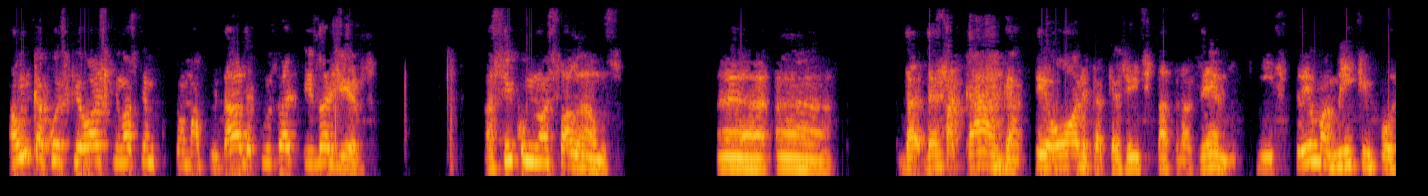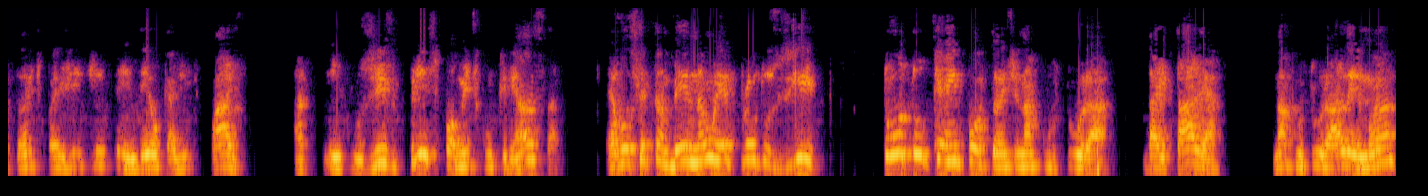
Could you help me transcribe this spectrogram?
A única coisa que eu acho que nós temos que tomar cuidado é com os exageros. Assim como nós falamos é, é, da, dessa carga teórica que a gente está trazendo, que é extremamente importante para a gente entender o que a gente faz, inclusive, principalmente com criança, é você também não reproduzir tudo que é importante na cultura da Itália, na cultura alemã,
